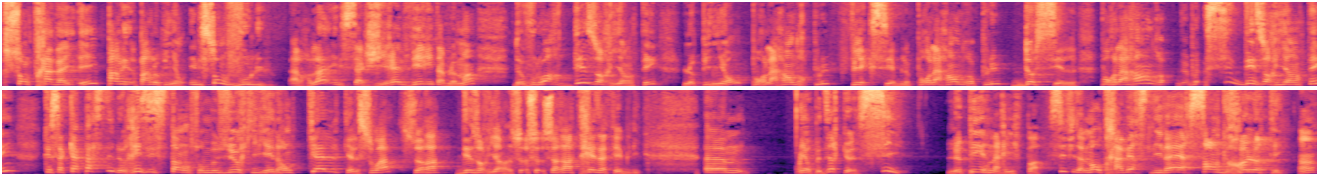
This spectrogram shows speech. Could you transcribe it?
sont travaillés par, par l'opinion. Ils sont voulus. Alors là, il s'agirait véritablement de vouloir désorienter l'opinion pour la rendre plus flexible, pour la rendre plus docile, pour la rendre si désorientée que sa capacité de résistance aux mesures qui viendront, quelles qu'elles soient, sera, sera très affaiblie. Euh, et on peut dire que si le pire n'arrive pas, si finalement on traverse l'hiver sans grelotter, hein,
